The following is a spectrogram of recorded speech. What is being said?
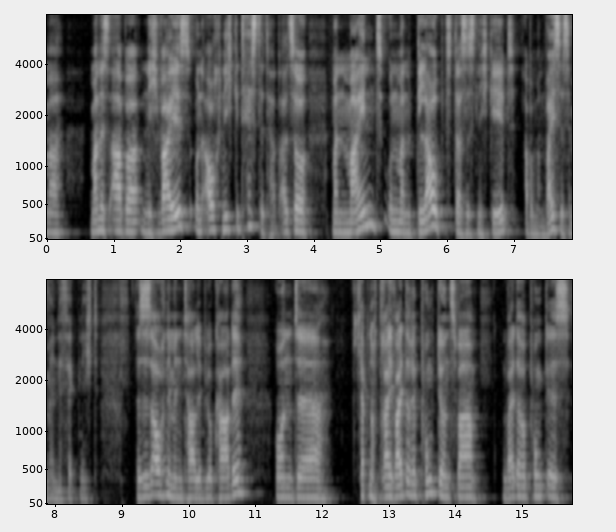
man es aber nicht weiß und auch nicht getestet hat. Also man meint und man glaubt, dass es nicht geht, aber man weiß es im Endeffekt nicht. Das ist auch eine mentale Blockade. Und äh, ich habe noch drei weitere Punkte. Und zwar ein weiterer Punkt ist,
